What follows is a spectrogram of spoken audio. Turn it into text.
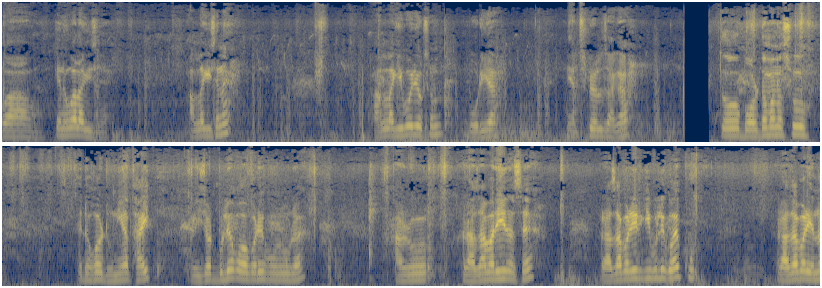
ৱাও কেনেকুৱা লাগিছে? ভাল লাগিছেনে? ভাল লাগিবই দিয়কচোন বঢ়িয়া নেচাৰেল জেগা। তো বৰ্তমান আছোঁ এডোখৰ ধুনীয়া ঠাইত ৰিজৰ্ট বুলিও ক'ব পাৰি সৰু সুৰা আৰু ৰাজাবাৰীত আছে। ৰাজাবাৰীৰ কি বুলি কয়? ৰাজাবাৰী ন?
